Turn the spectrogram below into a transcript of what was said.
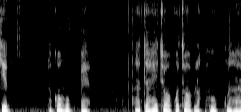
เจ็ดแล้วก็หกแปดถ้าจะให้ชอบก็ชอบหลักหกนะคะ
